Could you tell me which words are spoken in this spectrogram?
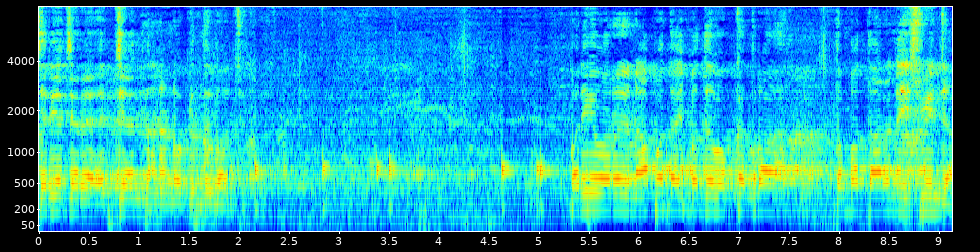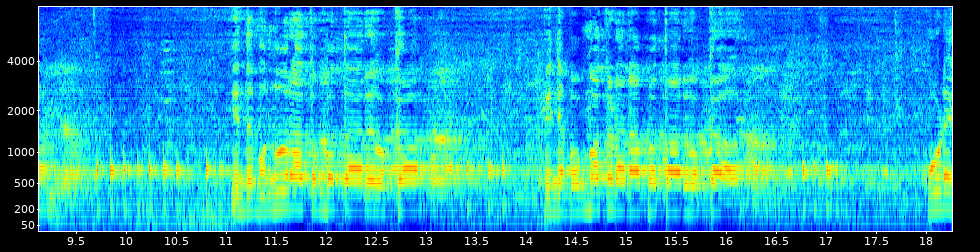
ಚರಿಯ ಚರಿಯ, ಹೆಜ್ಜೆಯನ್ನು ನಾನು ನೋಕಿದ್ದು ಭಾವಿಸಿಕೊಳ್ಳಿ ಬರೀ ಅವರು ಇಪ್ಪತ್ತು ಒಕ್ಕತ್ರ ತೊಂಬತ್ತಾರನೇ ಇಸ್ವಿಂಜ. ಇಂದ ಮುನ್ನೂರ ತೊಂಬತ್ತಾರು ಒಕ್ಕ ಪಿಂಜ ಬೊಮ್ಮಕ್ಕಡ ನಾಲ್ಪತ್ತಾರು ಒಕ್ಕ. ಕೂಡೆ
